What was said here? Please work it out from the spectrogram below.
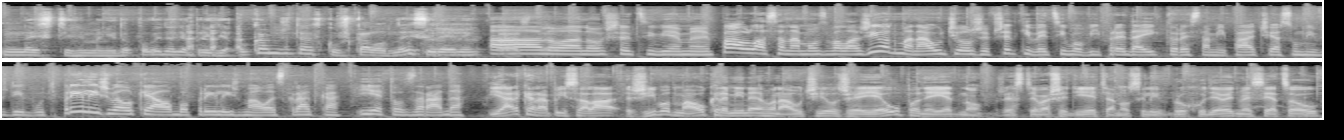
nestihnem ani dopovedať a príde okamžitá skúška lodnej sirény. Áno, áno, všetci vieme. Paula sa nám ozvala. Život ma naučil, že všetky veci vo výpredaji, ktoré sa mi páčia, sú mi vždy buď príliš veľké alebo príliš malé. Skrátka, je to zrada. Jarka napísala, život ma okrem iného naučil, že je úplne jedno, že ste vaše dieťa nosili v bruchu 9 mesiacov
